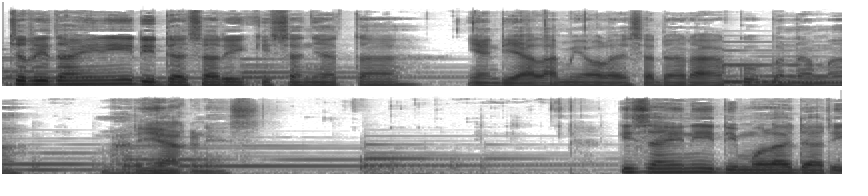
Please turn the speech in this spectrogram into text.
Cerita ini didasari kisah nyata yang dialami oleh saudara aku bernama Maria Agnes. Kisah ini dimulai dari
